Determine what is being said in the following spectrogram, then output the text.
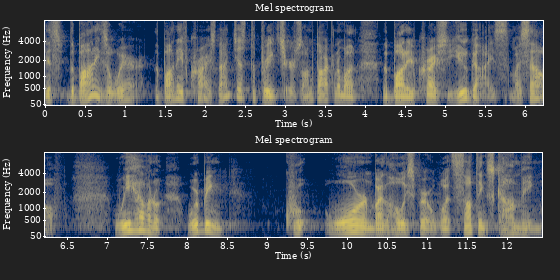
it's the body's aware. The body of Christ, not just the preachers. I'm talking about the body of Christ. You guys, myself. We have an we're being warned by the Holy Spirit what something's coming.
